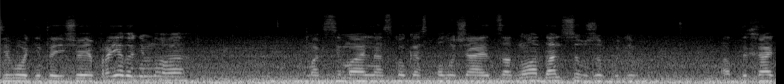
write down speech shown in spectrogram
Сегодня-то еще я проеду немного максимально, сколько получается. Ну а дальше уже будем отдыхать.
